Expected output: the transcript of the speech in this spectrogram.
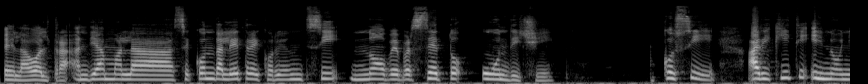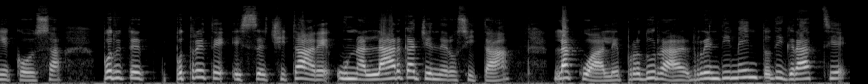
e la oltre. Andiamo alla seconda lettera di Corinzi 9, versetto 11. Così, arricchiti in ogni cosa, potrete, potrete esercitare una larga generosità, la quale produrrà rendimento di grazie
